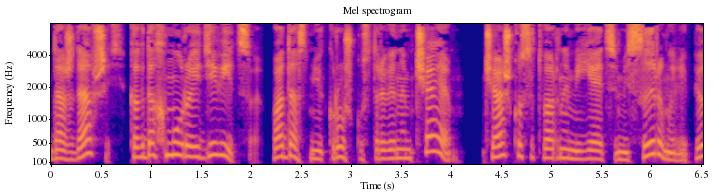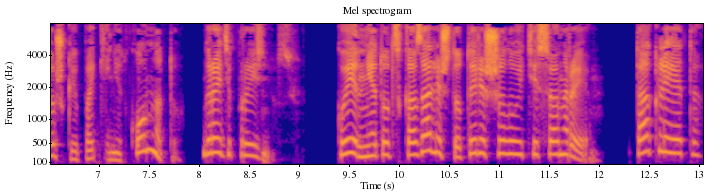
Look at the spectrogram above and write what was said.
Дождавшись, когда хмурая девица подаст мне кружку с травяным чаем, чашку с отварными яйцами, сыром и лепешкой покинет комнату, Гради произнес. «Куин, мне тут сказали, что ты решила уйти с Анреем. Так ли это?»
